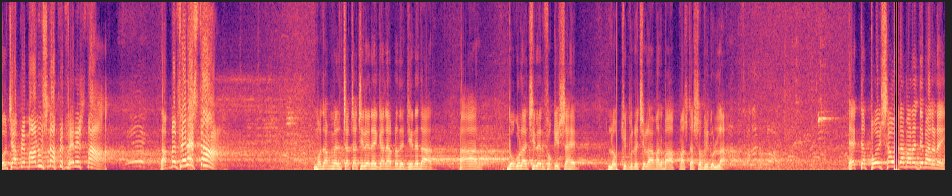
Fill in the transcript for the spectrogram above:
বলছে, আপনি মানুষ না, আপনি ফেরেস্তা আপনি ফেরেস্তা মোজাম্মেল চাচা ছিলেন এখানে আপনাদের ঝিনেদার আর বগুড়ায় ছিলেন ফকির সাহেব। লক্ষ্মীপুরে ছিল আমার বাপ, মাস্টার শফিকুল্লাহ। একটা পয়সাও এরা বানাইতে পারে নাই।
